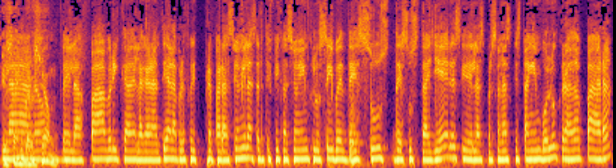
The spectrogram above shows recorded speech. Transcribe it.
esa Claro, inversión. de la fábrica, de la garantía, la pre- preparación y la certificación inclusive de sus de sus talleres y de las personas que están involucradas para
